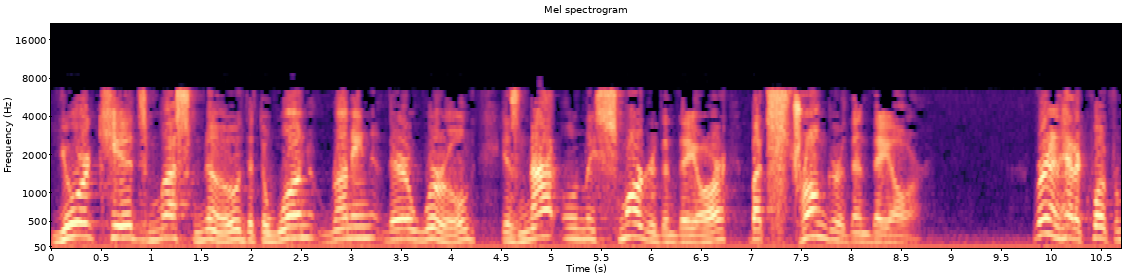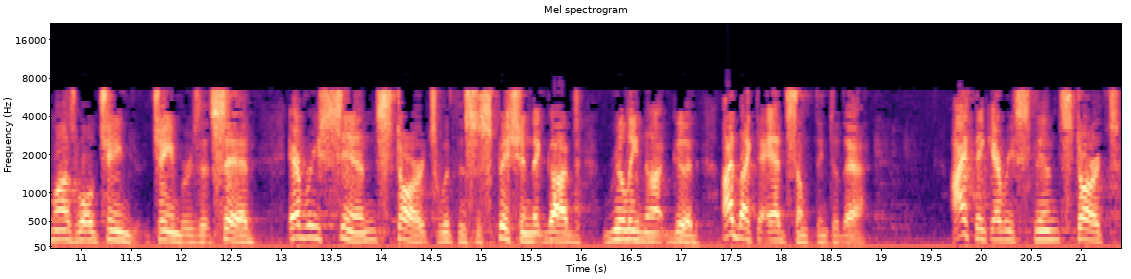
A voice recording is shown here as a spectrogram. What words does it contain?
your kids must know that the one running their world is not only smarter than they are, but stronger than they are. Vernon had a quote from Oswald Chambers that said, Every sin starts with the suspicion that God's really not good. I'd like to add something to that. I think every sin starts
